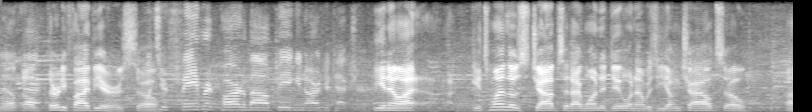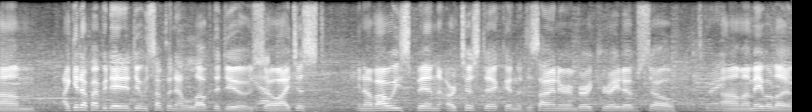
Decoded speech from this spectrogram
well, okay. uh, 35 years. So What's your favorite part about being in architecture? you know, I it's one of those jobs that I wanted to do when I was a young child. So um, I get up every day to do something I love to do. Yeah. So I just, you know, I've always been artistic and a designer and very creative. So um, I'm able to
